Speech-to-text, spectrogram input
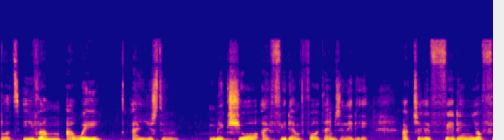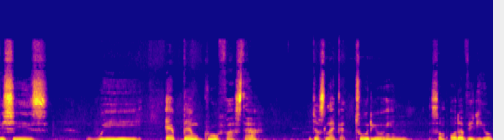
but if I'm away, I used to make sure I feed them four times in a day. Actually, feeding your fishes will help them grow faster just like I told you in some other video.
